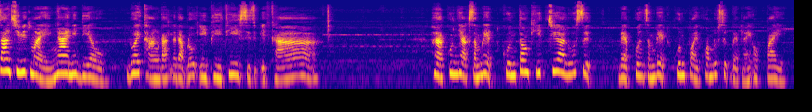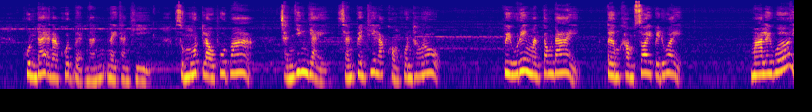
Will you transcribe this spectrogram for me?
สร้างชีวิตใหม่ง่ายนิดเดียว ด้วยทางรัฐระดับโลก EP ที่ 41 ค่ะ หากคุณอยากสำเร็จคุณต้องคิดเชื่อรู้สึก แบบคนสำเร็จคุณปล่อยความรู้สึกแบบไหนออกไป คุณได้อนาคตแบบนั้นในทันที สมมติเราพูดว่า ฉันยิ่งใหญ่ ฉันเป็นที่รักของคนทั้งโลกฟิลลิ่งมันต้องได้ เติมคำสร้อยไปด้วย มาเลยเว้ย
